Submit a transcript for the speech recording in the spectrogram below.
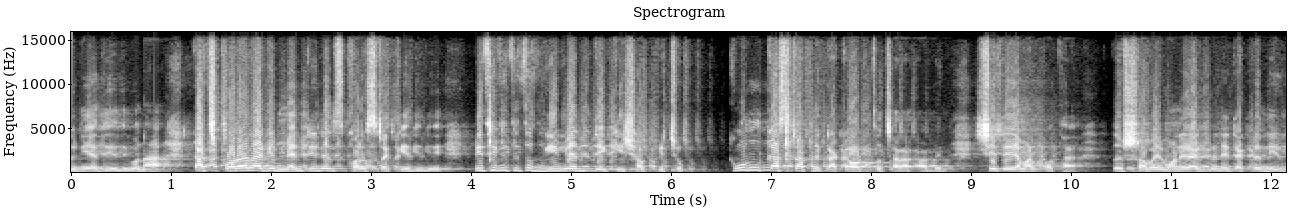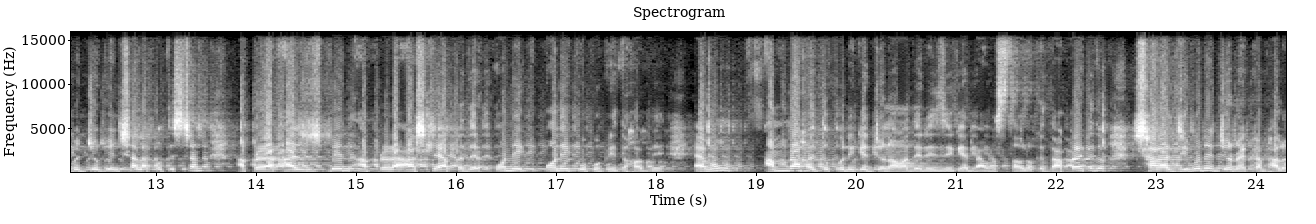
দুনিয়া দিয়ে দিব। না, কাজ করার আগে মেনটেনেন্স খরচটা কে দিবে। পৃথিবীতে তো গিভ অ্যান্ড টেকই সবকিছু। কোন কাজটা আপনি টাকা, অর্থ ছাড়া পাবেন, সেটাই আমার কথা। তো সবাই মনে রাখবেন, এটা একটা নির্ভরযোগ্য ইনশাল্লাহ প্রতিষ্ঠান। আপনারা আসবেন, আপনারা আসলে আপনাদের অনেক অনেক উপকৃত হবে। এবং আমরা হয়তো ক্ষণিকের জন্য আমাদের রিজিকের ব্যবস্থা হলো, কিন্তু আপনারা কিন্তু সারা জীবনের জন্য একটা ভালো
